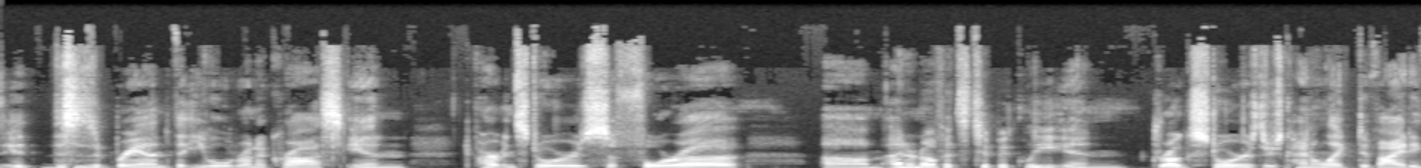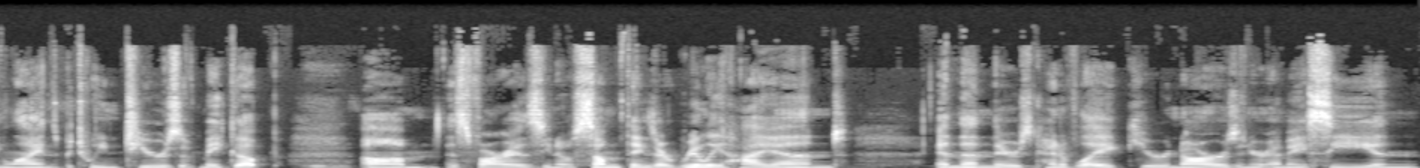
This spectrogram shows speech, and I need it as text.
it, this is a brand that you will run across in department stores, Sephora. Um, I don't know if it's typically in drugstores. There's kind of like dividing lines between tiers of makeup. Um, as far as you know, some things are really high end, and then there's kind of like your NARS and your MAC and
